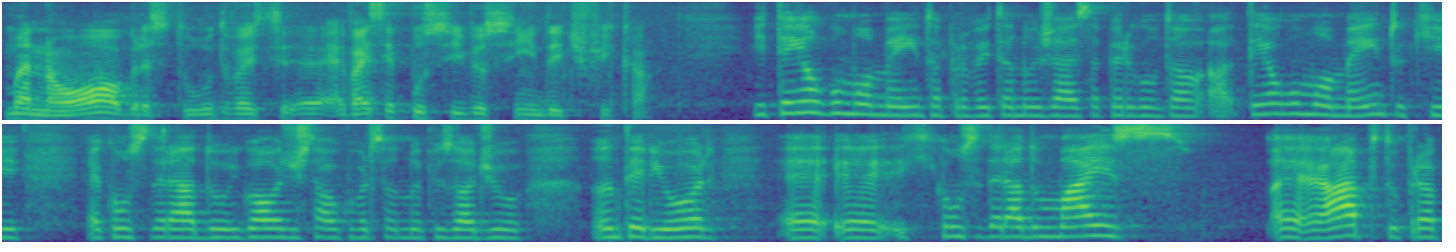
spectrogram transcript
manobras, tudo, vai ser, vai ser possível sim identificar. E tem algum momento, aproveitando já essa pergunta, tem algum momento que é considerado, igual a gente estava conversando no episódio anterior, é, é, que é considerado mais é, apto para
